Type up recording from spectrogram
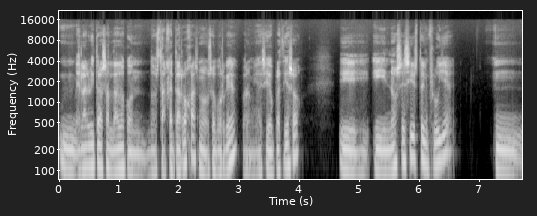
mm, el árbitro ha saldado con dos tarjetas rojas, no sé por qué, para mí ha sido precioso. Y, no sé si esto influye mm,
